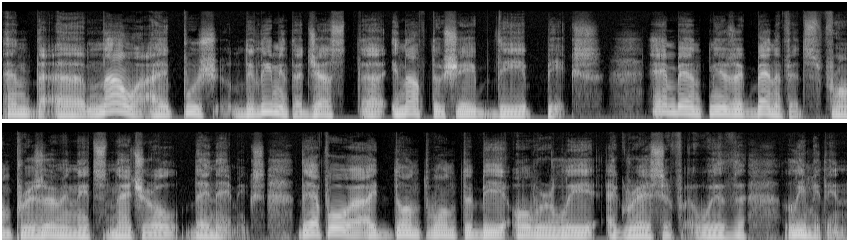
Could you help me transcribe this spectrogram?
And uh, now I push the limiter just uh, enough to shape the peaks. Ambient music benefits from preserving its natural dynamics. Therefore, I don't want to be overly aggressive with limiting.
